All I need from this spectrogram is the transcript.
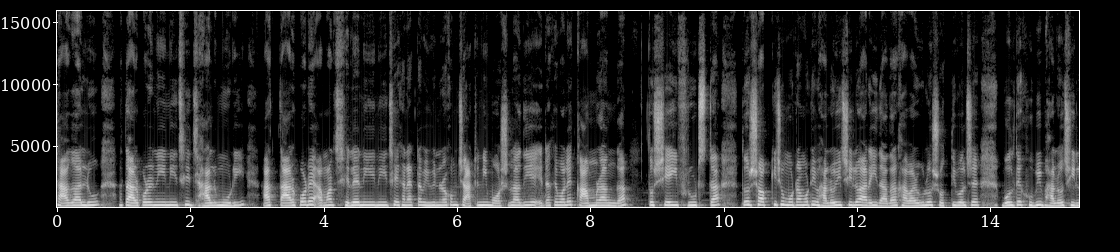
শাক আলু, তারপরে নিয়ে নিয়েছি ঝালমুড়ি, আর তারপরে আমার ছেলে নিয়ে নিয়েছে এখানে একটা বিভিন্ন রকম চাটনি মশলা দিয়ে, এটাকে বলে কামরাঙ্গা। তো সেই ফ্রুটসটা তো সব কিছু মোটামুটি ভালোই ছিল। আর এই দাদার খাবারগুলো সত্যি বলছে, বলতে খুবই ভালো ছিল।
